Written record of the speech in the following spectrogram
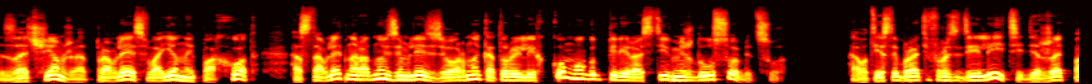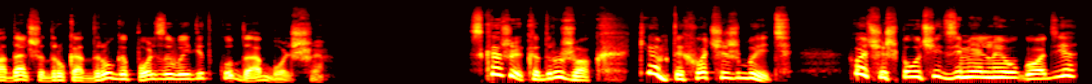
Зачем же, отправляясь в военный поход, оставлять на родной земле зерна, которые легко могут перерасти в междоусобицу? А вот если братьев разделить и держать подальше друг от друга, пользы выйдет куда больше. «Скажи-ка, дружок, кем ты хочешь быть? Хочешь получить земельные угодья,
